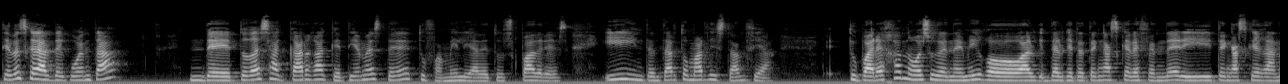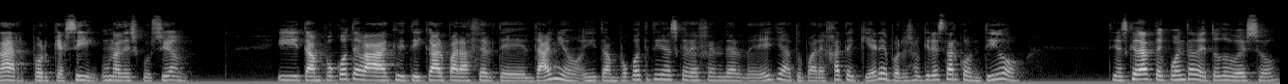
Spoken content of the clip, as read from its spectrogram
Tienes que darte cuenta de toda esa carga que tienes de tu familia, de tus padres, y intentar tomar distancia. Tu pareja no es un enemigo del que te tengas que defender y tengas que ganar, porque sí, una discusión. Y tampoco te va a criticar para hacerte daño, y tampoco te tienes que defender de ella. Tu pareja te quiere, por eso quiere estar contigo. Tienes que darte cuenta de todo eso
